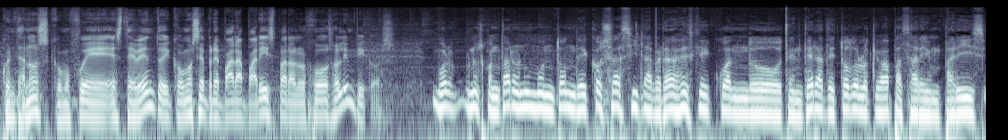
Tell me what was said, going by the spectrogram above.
Cuéntanos cómo fue este evento y cómo se prepara París para los Juegos Olímpicos. Bueno, nos contaron un montón de cosas y la verdad es que cuando te enteras de todo lo que va a pasar en París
